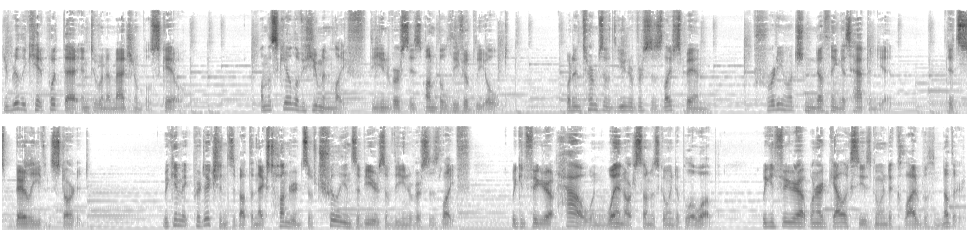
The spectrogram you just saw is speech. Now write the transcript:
you really can't put that into an imaginable scale. On the scale of a human life, the universe is unbelievably old. But in terms of the universe's lifespan, pretty much nothing has happened yet. It's barely even started. We can make predictions about the next hundreds of trillions of years of the universe's life. We can figure out how and when our sun is going to blow up. We can figure out when our galaxy is going to collide with another.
